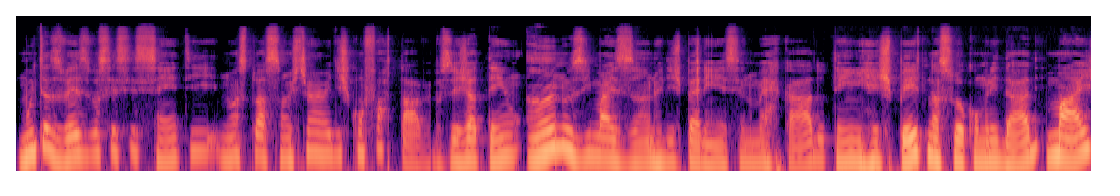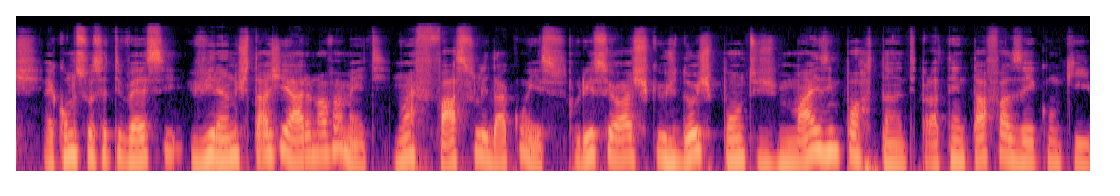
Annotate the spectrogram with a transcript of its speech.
muitas vezes você se sente numa situação extremamente desconfortável. Você já tem anos e mais anos de experiência no mercado, tem respeito na sua comunidade, mas é como se você estivesse virando estagiário novamente. Não é fácil lidar com isso. Por isso eu acho acho que os dois pontos mais importantes para tentar fazer com que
